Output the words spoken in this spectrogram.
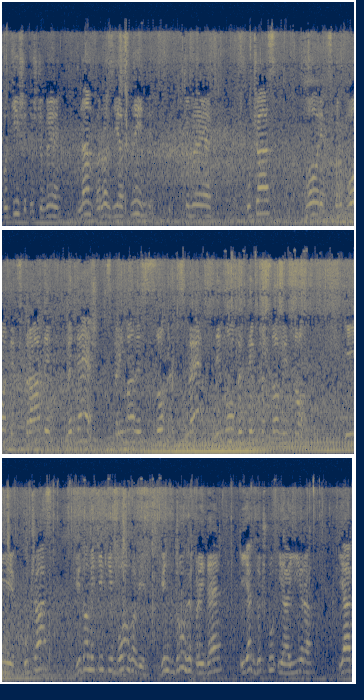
потішити, щоб нам роз'яснити, щоб у час горя, скорботи, втрати ми теж сприймали смерть, немов би тимчасовий сон. І у час, відомий тільки Богові, він вдруге прийде, і як дочку Іаїра, як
